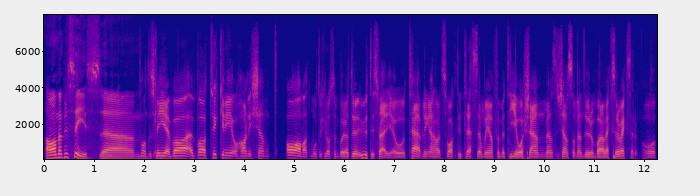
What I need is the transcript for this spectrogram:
Ja men precis. Uh, Pontus Lie. Vad, vad tycker ni och har ni känt av att motocrossen börjar dö ut i Sverige och tävlingar har ett svagt intresse om man jämför med tio år sedan. Men det känns som enduron bara växer och växer. Och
